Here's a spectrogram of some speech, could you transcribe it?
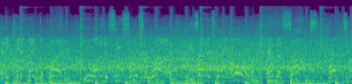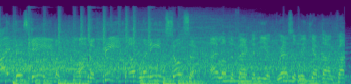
and he can't make the play. You wanted to see Sosa run. He's on his way home, and the Sox have tied this game on the feet of Lenyn Sosa. I love the fact that he aggressively kept on coming.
